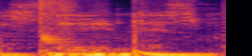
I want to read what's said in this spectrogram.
proceed. This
